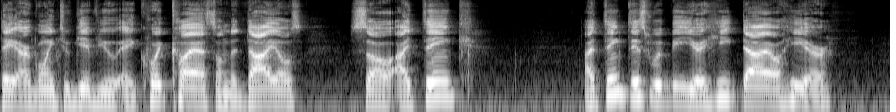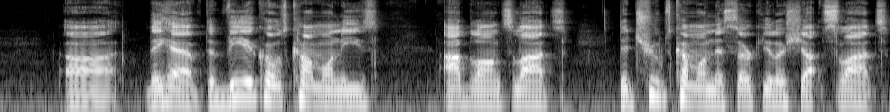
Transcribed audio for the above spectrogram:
they are going to give you a quick class on the dials. So I think I think this would be your heat dial here. Uh, they have the vehicles come on these oblong slots. The troops come on the circular shot slots.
